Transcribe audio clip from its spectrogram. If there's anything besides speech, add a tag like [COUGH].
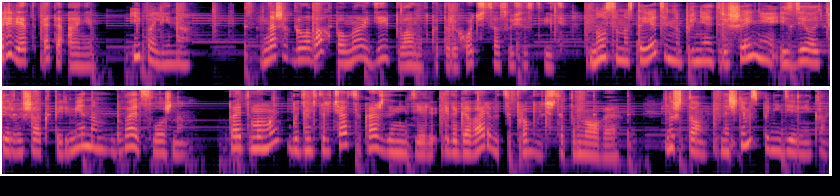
Привет, это Аня. И Полина. В наших головах полно идей и планов, которые хочется осуществить. Но самостоятельно принять решение и сделать первый шаг к переменам бывает сложно. Поэтому мы будем встречаться каждую неделю и договариваться пробовать что-то новое. Ну что, начнем с понедельника.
